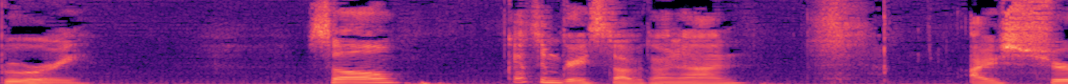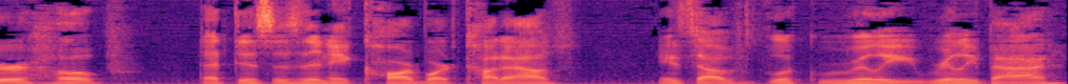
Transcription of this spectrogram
Brewery. So, got some great stuff going on. I sure hope that this isn't a cardboard cutout. It's that would look really, really bad.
